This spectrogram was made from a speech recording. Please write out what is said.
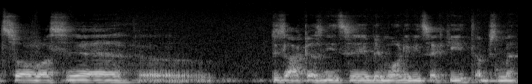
co vlastně ty zákazníci by mohli více chtít, aby jsme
